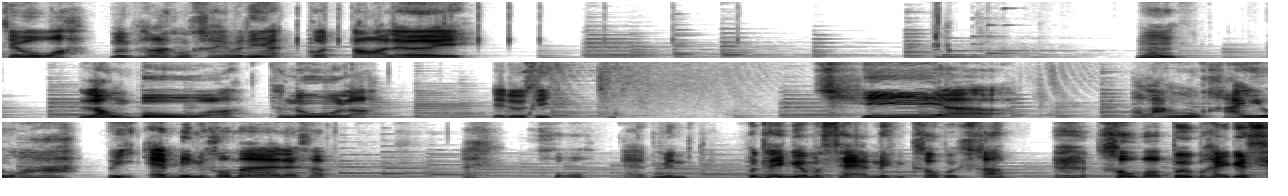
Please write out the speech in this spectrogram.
ใช่ป่าวะ มันพลังของใครวะเนี่ย กดต่อเลย อืม ลองโบวเหรอ ธนูเหรอ เดี๋ยวดูสิ เชี่ยพลังของใครวะ เฮ้ย แอดมินเข้ามานะครับเอ้ยโห แอดมินพูดได้เงินมาแสนหนึ่งขอบคุณครับ เข้ามาปุ๊บให้กันแส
